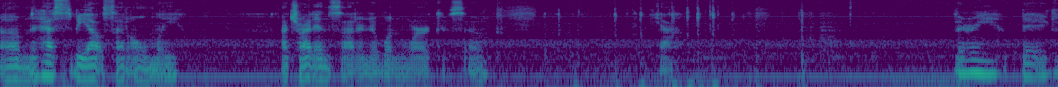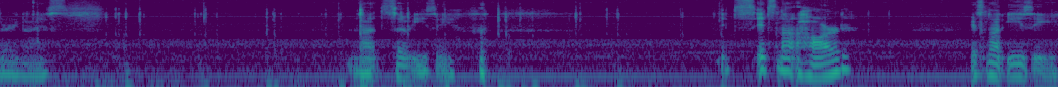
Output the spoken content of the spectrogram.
um, it has to be outside only. I tried inside and it wouldn't work, so yeah. Very big, very nice. Not so easy. it's it's not hard. It's not easy.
